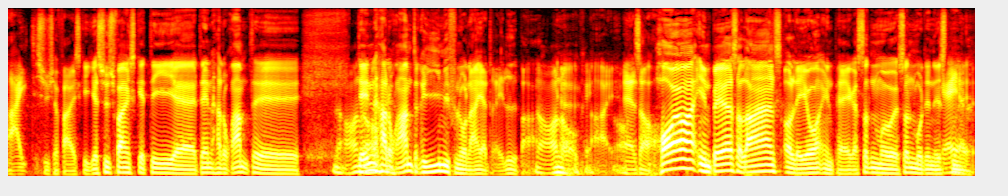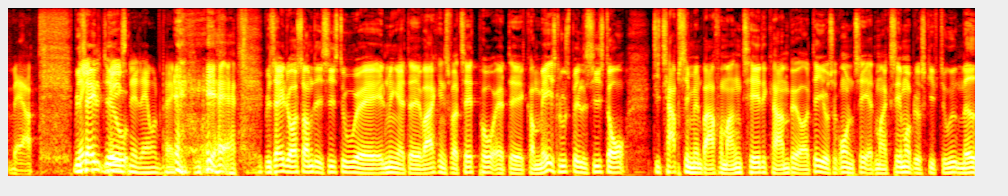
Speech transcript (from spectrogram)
Nej, det synes jeg faktisk ikke. Jeg synes faktisk, at det er, den har du ramt, øh, nå, den nå, okay. har du ramt rimelig for nu. Nej, jeg drillede bare. Nå, nå, okay. Nej, nå. altså højere end Bears Lions og lavere end Packers. Sådan må, sådan må det næsten ja, ja. være. Vi talte jo, lavere end Packers. ja, vi talte jo også om det i sidste uge, øh, Elming, at øh, Vikings var tæt på at øh, komme med i slutspillet sidste år. De tabte simpelthen bare for mange tætte kampe, og det er jo så grunden til, at Mark Zimmer blev skiftet ud med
